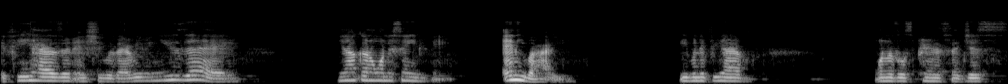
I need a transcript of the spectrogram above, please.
if he has an issue with everything you say, you're not going to want to say anything. Anybody. Even if you have one of those parents that just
